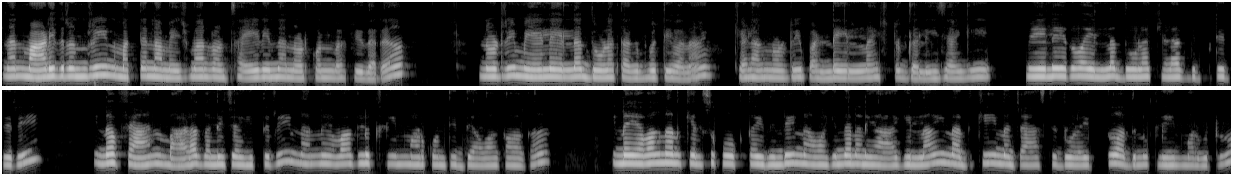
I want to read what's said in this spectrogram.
ನಾನು ಮಾಡಿದ್ರು ರೀ ಮತ್ತು ನಮ್ಮ ಯಜಮಾನ್ರು ಒಂದು ಸೈಡಿಂದ ನೋಡ್ಕೊಂಡು ಬರ್ತಿದ್ದಾರೆ. ನೋಡಿರಿ ಮೇಲೆ ಎಲ್ಲ ಧೂಳ ತೆಗೆದ್ಬಿಟ್ಟಿವಲ್ಲ, ಕೆಳಗೆ ನೋಡಿರಿ ಬಂಡೆ ಎಲ್ಲ ಇಷ್ಟು ಗಲೀಜಾಗಿ ಮೇಲೆ ಇರುವ ಎಲ್ಲ ಧೂಳ ಕೆಳಗೆ ಬಿದ್ಬಿಟ್ಟಿದೆ ರೀ ಇನ್ನು ಫ್ಯಾನ್ ಭಾಳ ಗಲೀಜಾಗಿತ್ತು ರೀ ನಾನು ಯಾವಾಗಲೂ ಕ್ಲೀನ್ ಮಾಡ್ಕೊತಿದ್ದೆ ಅವಾಗವಾಗ ಇನ್ನು ಯಾವಾಗ ನಾನು ಕೆಲ್ಸಕ್ಕೆ ಹೋಗ್ತಾ ಇದ್ದೀನಿ ರೀ, ಇನ್ನು ಆವಾಗಿಂದ ನನಗೆ ಆಗಿಲ್ಲ. ಇನ್ನು ಅದಕ್ಕೆ ಇನ್ನು ಜಾಸ್ತಿ ಧೂಳ ಇತ್ತು, ಅದನ್ನು ಕ್ಲೀನ್ ಮಾಡಿಬಿಟ್ರು.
